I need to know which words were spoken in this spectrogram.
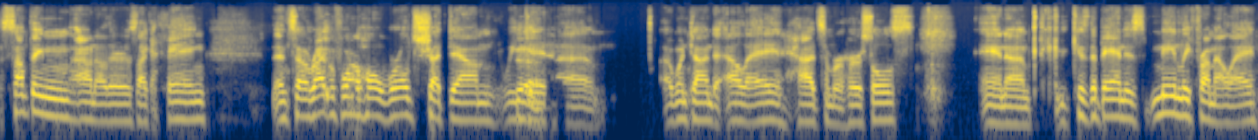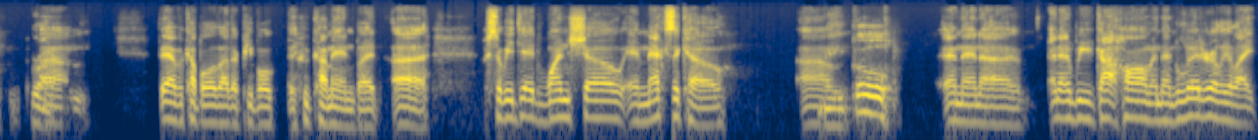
something I don't know. There was like a thing, and so right before the whole world shut down, we Yeah. did. Uh, I went down to L.A. and had some rehearsals, and um, because the band is mainly from L.A. right. Um, they have a couple of other people who come in, but uh, so we did one show in Mexico. Um, cool. And then uh, and then we got home, and then literally like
